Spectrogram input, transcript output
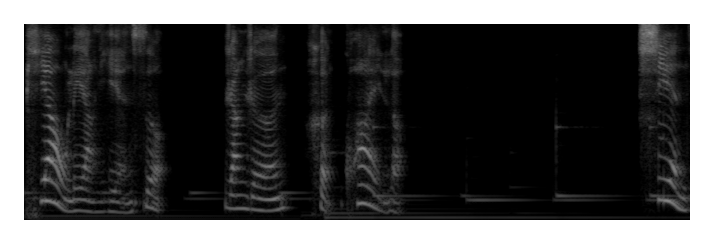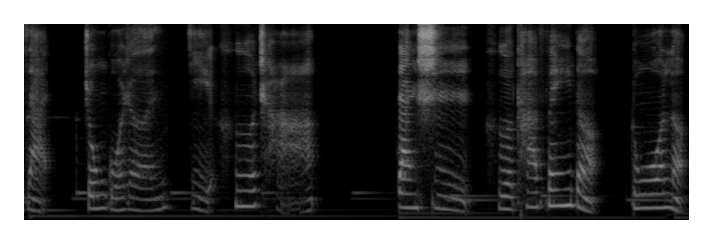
漂亮颜色，让人很快乐。现在中国人也喝茶，但是喝咖啡的多了。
